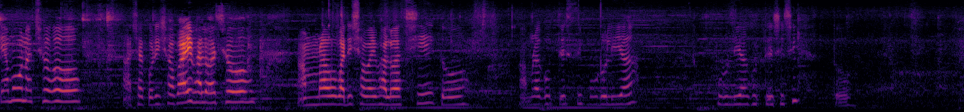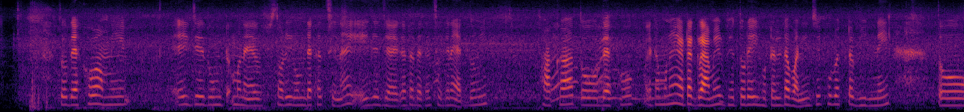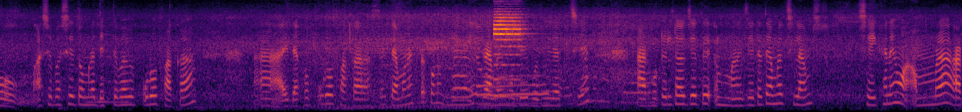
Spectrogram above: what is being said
কেমন আছো? আশা করি সবাই ভালো আছো। আমরাও বাড়ির সবাই ভালো আছি। তো আমরা ঘুরতে এসেছি পুরুলিয়া। পুরুলিয়া ঘুরতে এসেছি। তো তো দেখো, আমি এই যে রুমটা মানে সরি রুম দেখাচ্ছি না, এই যে জায়গাটা দেখাচ্ছি, এখানে একদমই ফাঁকা। তো দেখো, এটা মনে হয় একটা গ্রামের ভেতরে এই হোটেলটা বানিয়েছে, খুব একটা ভিড় নেই। তো আশেপাশে তোমরা দেখতে পাবে পুরো ফাঁকা। এই দেখো পুরো ফাঁকা আছে। তেমন একটা কোনো ভিড় নেই গ্রামের মধ্যেই বোঝা যাচ্ছে। আর হোটেলটা যেতে মানে যেটাতে আমরা ছিলাম সেইখানেও আমরা আর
